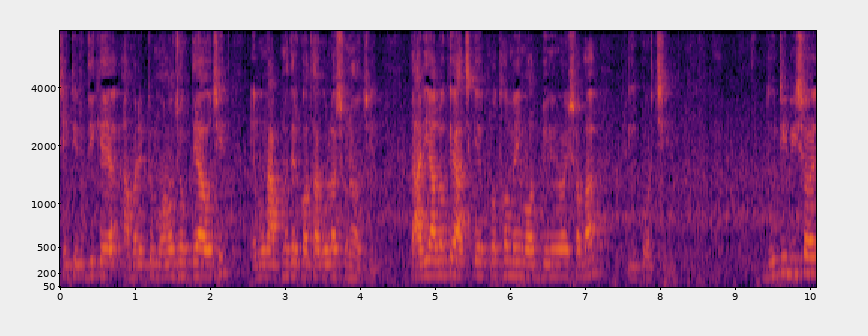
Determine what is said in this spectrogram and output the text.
সেটির দিকে আমার একটু মনোযোগ দেওয়া উচিত এবং আপনাদের কথাগুলো শোনা উচিত। তারই আলোকে আজকে প্রথম এই মত বিনিময় সভা করছি। দুটি বিষয়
